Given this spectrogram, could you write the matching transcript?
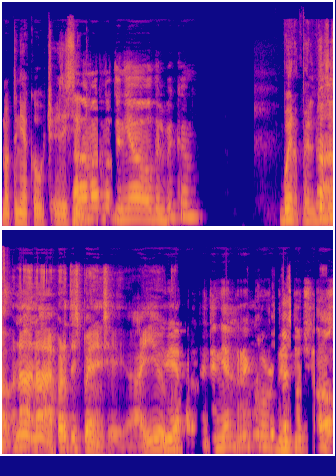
No tenía coach. Es decir, Nada más no tenía a Odell Beckham. Bueno, pero entonces no, no, aparte espérense, ahí Y aparte tenía el récord de touchdowns.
